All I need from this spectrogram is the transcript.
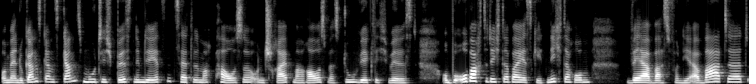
Und wenn du ganz, ganz, ganz mutig bist, nimm dir jetzt einen Zettel, mach Pause und schreib mal raus, was du wirklich willst. Und beobachte dich dabei. Es geht nicht darum, wer was von dir erwartet,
